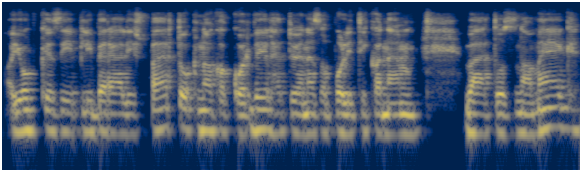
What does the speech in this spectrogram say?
a jobb-közép liberális pártoknak, akkor vélhetően ez a politika nem változna meg,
